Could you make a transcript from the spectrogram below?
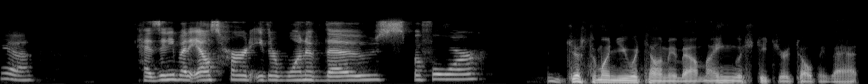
Yeah. Has anybody else heard either one of those before? Just the one you were telling me about. My English teacher told me that.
